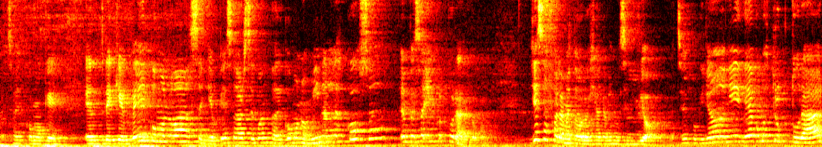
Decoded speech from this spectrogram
¿cachai? Como que entre que ve cómo lo hacen y empieza a darse cuenta de cómo nominan las cosas, empieza a incorporarlo. Y esa fue la metodología que a mí me sirvió, ¿cachai? porque yo no tenía idea cómo estructurar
